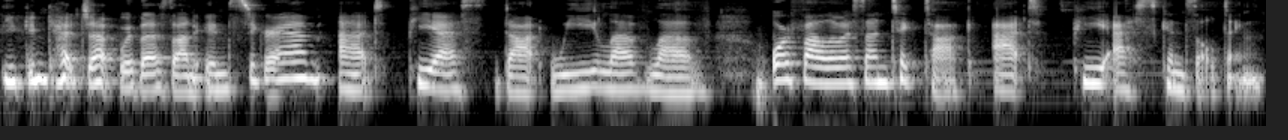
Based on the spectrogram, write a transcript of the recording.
You can catch up with us on Instagram at ps.welovelove or follow us on TikTok at PS Consulting.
